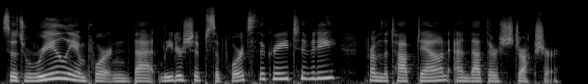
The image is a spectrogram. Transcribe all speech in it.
So it's really important that leadership supports the creativity from the top down and that there's structure.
